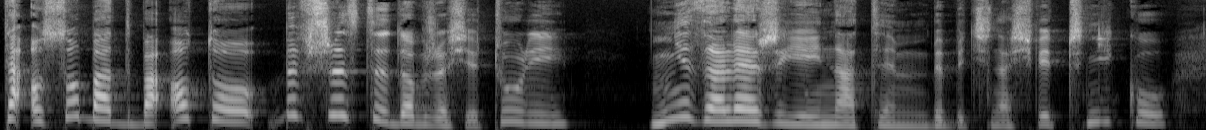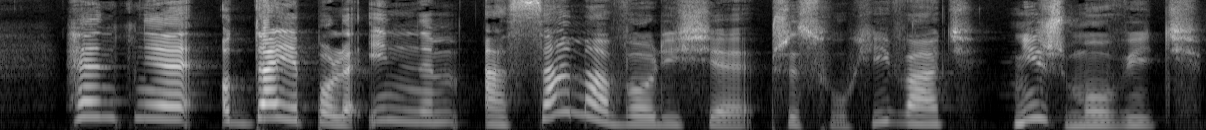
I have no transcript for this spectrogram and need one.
Ta osoba dba o to, by wszyscy dobrze się czuli, nie zależy jej na tym, by być na świeczniku, chętnie oddaje pole innym, a sama woli się przysłuchiwać niż mówić.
